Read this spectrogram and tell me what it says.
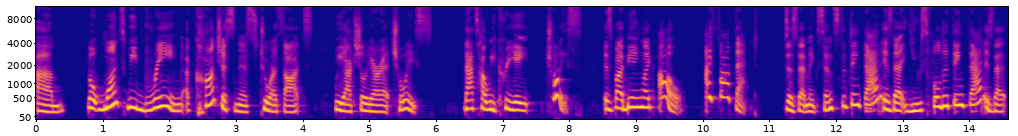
Um, but once we bring a consciousness to our thoughts, we actually are at choice. That's how we create choice is by being like, oh, I thought that. Does that make sense to think that? Is that useful to think that? Is that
